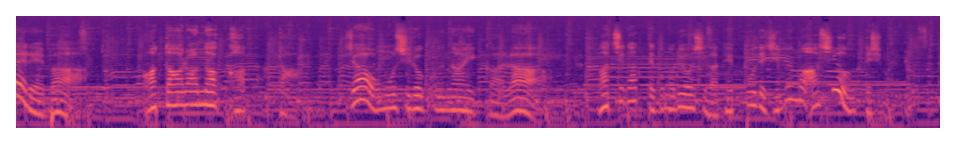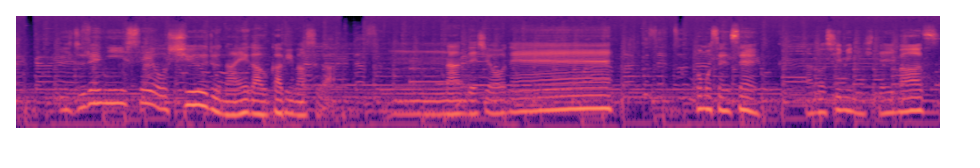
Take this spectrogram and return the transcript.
えれば当たらなかった。じゃあ面白くないから間違ってこの漁師が鉄砲で自分の足を撃ってしまう。いずれにせよシュールな絵が浮かびますが。うーんなんでしょうね。もも先生楽しみにしています。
